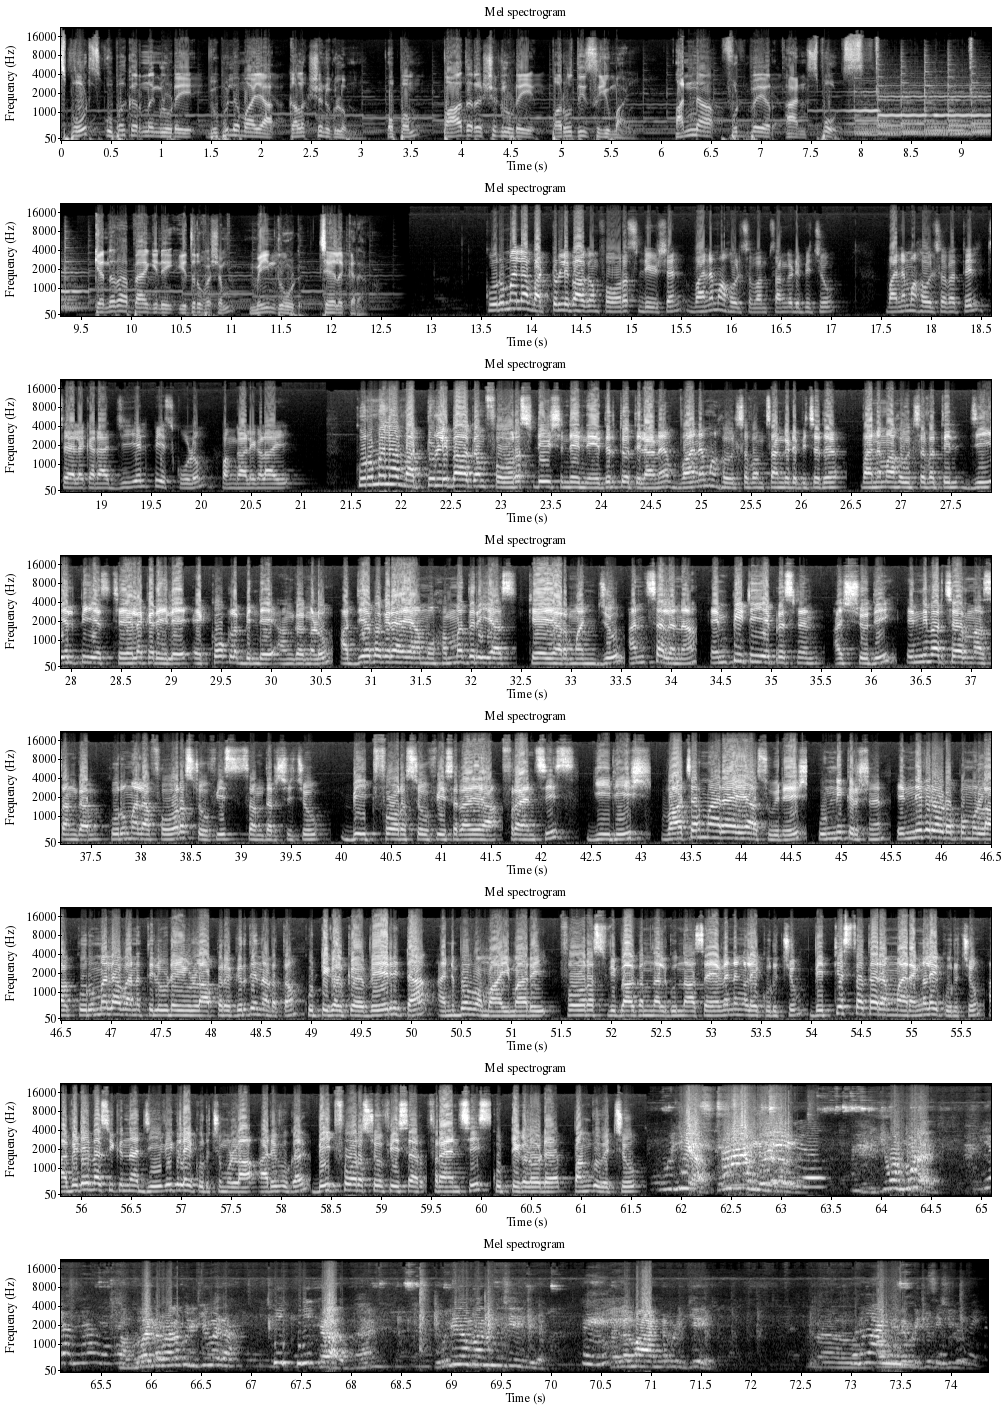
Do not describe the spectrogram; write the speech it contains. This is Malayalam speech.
സ്പോർട്സ് ഉപകരണങ്ങളുടെ വിപുലമായ കളക്ഷനുകളും ഒപ്പം പാദരക്ഷകളുടെ പറുദീസയുമായി Anna footwear and sports. Canara ബാങ്കിന് എതിർവശം മെയിൻ റോഡ് ചേലക്കര. കുറുമല വട്ടുള്ളി ഭാഗം ഫോറസ്റ്റ് ഡിവിഷൻ വനമഹോത്സവം സംഘടിപ്പിച്ചു. വനമഹോത്സവത്തിൽ ചേലക്കര ജി സ്കൂളും പങ്കാളികളായി. കുറുമല വട്ടുള്ളി ഭാഗം ഫോറസ്റ്റ് ഡിവിഷന്റെ നേതൃത്വത്തിലാണ് വനമഹോത്സവം സംഘടിപ്പിച്ചത്. വനമഹോത്സവത്തിൽ ജി എൽ പി എസ് ചേലക്കരയിലെ എക്കോ ക്ലബിന്റെ അംഗങ്ങളും അധ്യാപകരായ Muhammad Riyas K R Manju Ansalana M P T A president Aswathy എന്നിവർ ചേർന്ന സംഘം കുറുമല ഫോറസ്റ്റ് ഓഫീസ് സന്ദർശിച്ചു. ബീറ്റ് ഫോറസ്റ്റ് ഓഫീസറായ ഫ്രാൻസിസ് ഗിരീഷ് വാച്ചർമാരായ സുരേഷ് ഉണ്ണികൃഷ്ണൻ എന്നിവരോടൊപ്പമുള്ള കുറുമല വനത്തിലൂടെയുള്ള പ്രകൃതി നടത്തം കുട്ടികൾക്ക് വേറിട്ട അനുഭവമായി മാറി. ഫോറസ്റ്റ് വിഭാഗം നൽകുന്ന സേവനങ്ങളെക്കുറിച്ചും വ്യത്യസ്ത തരം മരങ്ങളെക്കുറിച്ചും അവിടെ വസിക്കുന്ന ജീവികളെക്കുറിച്ചുമുള്ള അറിവുകൾ ബീറ്റ് ഫോറസ്റ്റ് ഓഫീസർ ഫ്രാൻസിസ് കുട്ടികളോട് പങ്കുവച്ചു. പോലെ നമ്മളൊന്നും ചെയ്യില്ല. വല്ല മാനിനെ പിടിക്കേ പിടിക്കും ചെയ്യും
